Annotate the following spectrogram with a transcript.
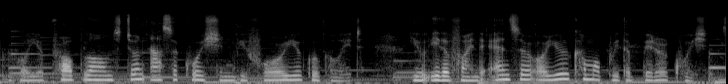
Google your problems. Don't ask a question before you Google it. You'll either find the answer or you'll come up with a better questions.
